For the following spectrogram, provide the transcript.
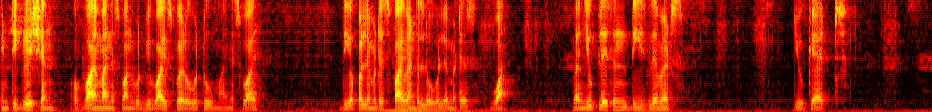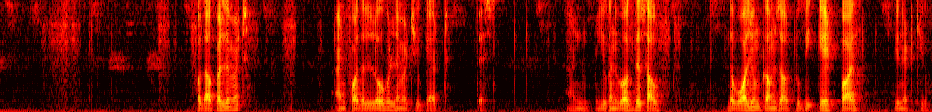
integration of y minus 1 would be y square over 2 minus y the upper limit is 5 and the lower limit is 1 when you place in these limits you get for the upper limit and for the lower limit you get this. And you can work this out. The volume comes out to be 8 pi unit cube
